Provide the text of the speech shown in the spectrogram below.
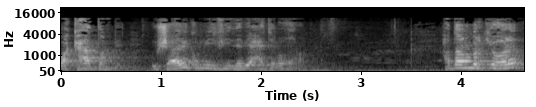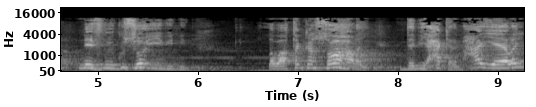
waa kaa dambe yushaariku bihi fi dabiixati ukra haddaanu markii hore neef weyn ku soo iibinin labaatankan soo haray dabiixo kale maxaa yeelay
